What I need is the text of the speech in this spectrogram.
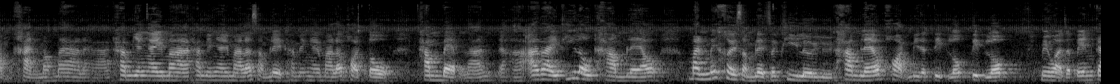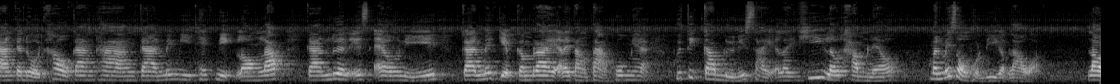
สำคัญมากๆนะคะทำยังไงมาทำยังไงมาแล้วสำเร็จทำยังไงมาแล้วพอร์ตโตทำแบบนั้นนะคะ อะไรที่เราทำแล้วมันไม่เคยสำเร็จสักทีเลย หรือทำแล้วพอร์ตมีแต่ติดลบติดลบ ไม่ว่าจะเป็นการกระโดดเข้ากลางทาง การไม่มีเทคนิครองรับ การเลื่อน SL หนีการไม่เก็บกำไรอะไรต่างๆ พวกเนี้ยพฤติกรรมหรือนิสัยอะไรที่เราทำแล้ว มันไม่ส่งผลดีกับเราอะเรา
